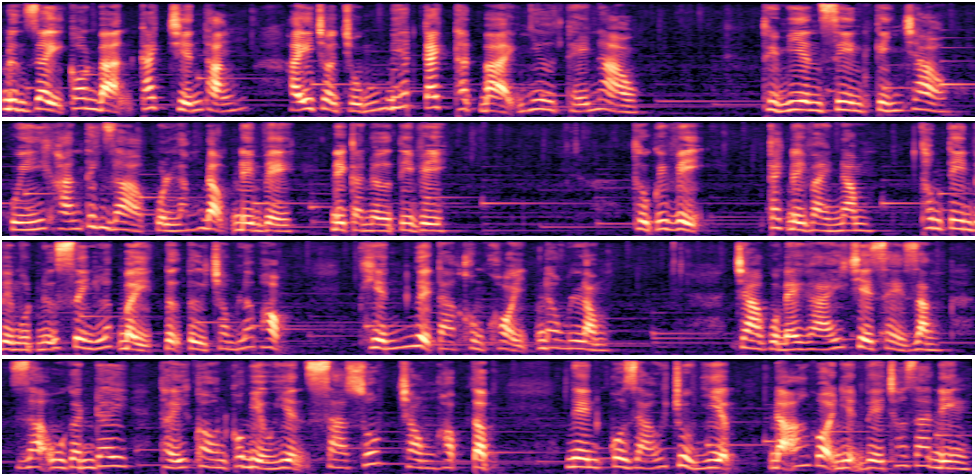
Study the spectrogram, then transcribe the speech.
Đừng dạy con bạn cách chiến thắng, hãy cho chúng biết cách thất bại như thế nào. Thủy Miên xin kính chào quý khán thính giả của Lắng Động Đêm Về DKN TV. Thưa quý vị, cách đây vài năm, thông tin về một nữ sinh lớp 7 tự tử trong lớp học khiến người ta không khỏi đau lòng. Cha của bé gái chia sẻ rằng dạo gần đây thấy con có biểu hiện xa sút trong học tập nên cô giáo chủ nhiệm đã gọi điện về cho gia đình.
